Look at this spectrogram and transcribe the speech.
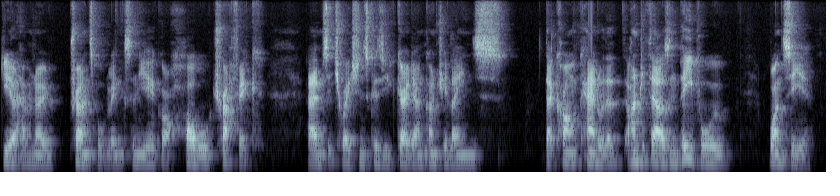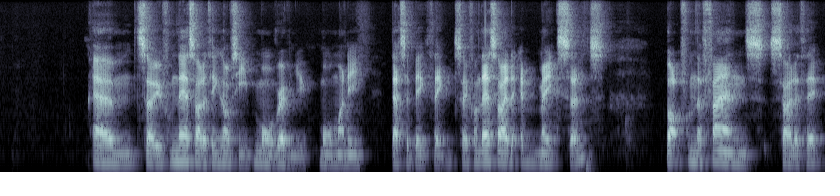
you don't have no transport links and you've got horrible traffic um, situations because you go down country lanes that can't handle the 100,000 people once a year. Um, so from their side of things, obviously more revenue, more money. That's a big thing. So from their side, it makes sense. But from the fans' side of it,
